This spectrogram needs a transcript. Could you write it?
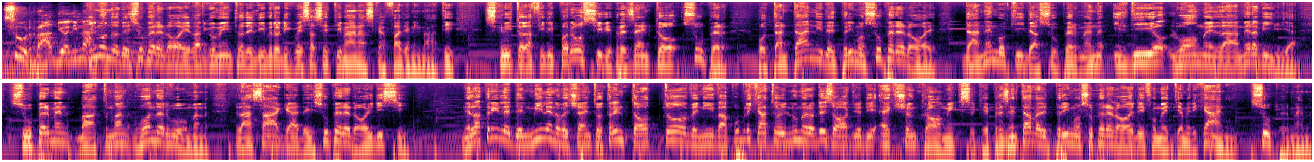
su Radio Animati. Il mondo dei supereroi è l'argomento del libro di questa settimana Scaffali Animati. Scritto da Filippo Rossi vi presento Super, 80 anni del primo supereroe, da Nembo Kid a Superman, il Dio, l'uomo e la meraviglia, Superman, Batman, Wonder Woman, la saga dei supereroi DC. Nell'aprile del 1938 veniva pubblicato il numero d'esordio di Action Comics che presentava il primo supereroe dei fumetti americani, Superman.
